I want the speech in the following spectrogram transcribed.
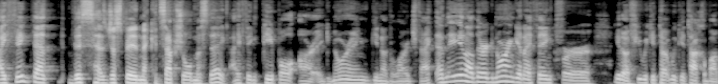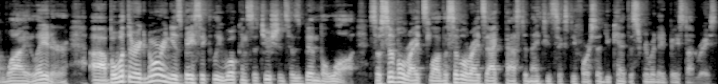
I think that this has just been a conceptual mistake. I think people are ignoring, you know, the large fact, and you know they're ignoring it. I think for you know, if we could talk, we could talk about why later. Uh, but what they're ignoring is basically woke institutions has been the law. So civil rights law, the Civil Rights Act passed in 1964 said you can't discriminate based on race.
